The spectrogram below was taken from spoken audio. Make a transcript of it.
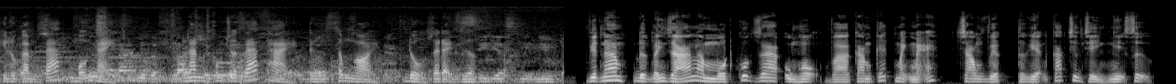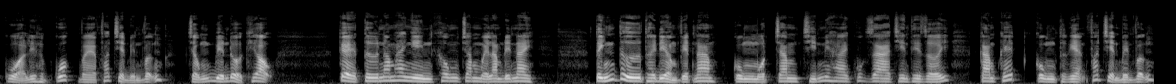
kg rác mỗi ngày, ngăn không cho rác thải từ sông ngòi đổ ra đại dương. Việt Nam được đánh giá là một quốc gia ủng hộ và cam kết mạnh mẽ trong việc thực hiện các chương trình nghị sự của Liên Hợp Quốc về phát triển bền vững, chống biến đổi khí hậu. Kể từ năm 2015 đến nay, tính từ thời điểm Việt Nam cùng 192 quốc gia trên thế giới cam kết cùng thực hiện phát triển bền vững,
